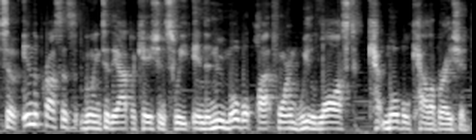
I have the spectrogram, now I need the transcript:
So in the process of going to the application suite in the new mobile platform, we lost ca mobile calibration.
